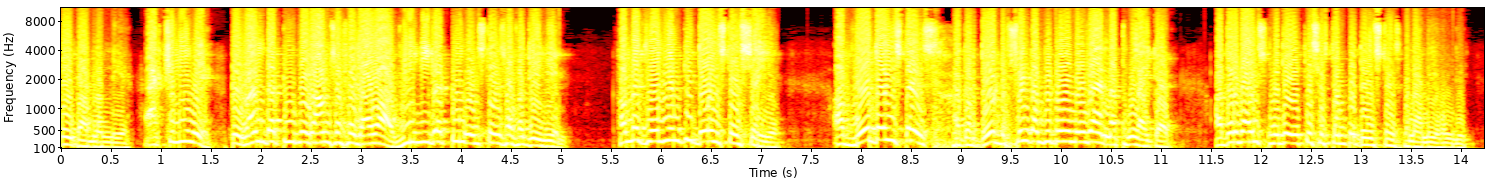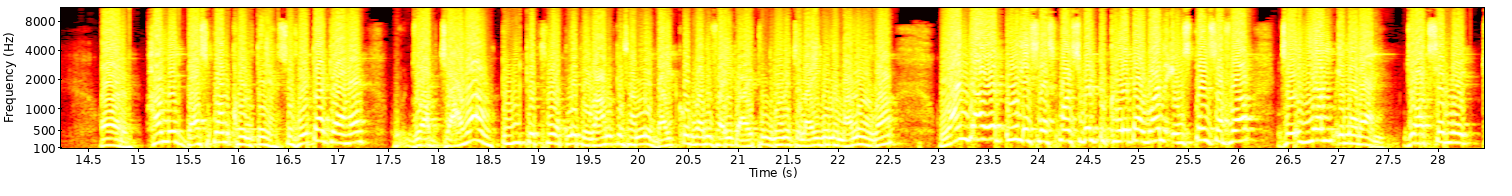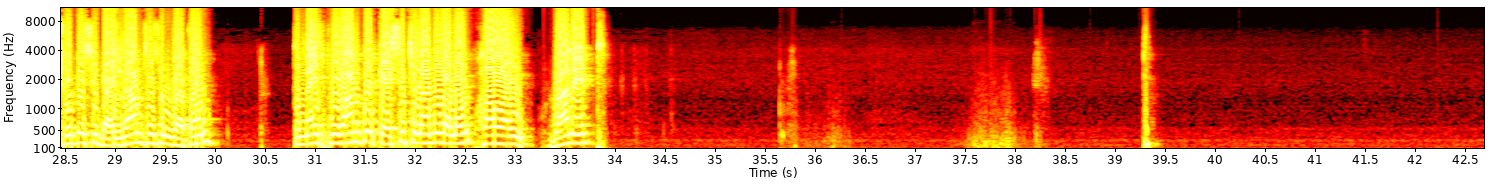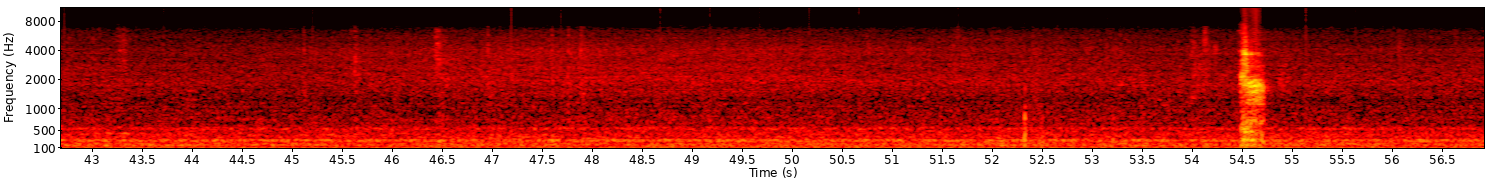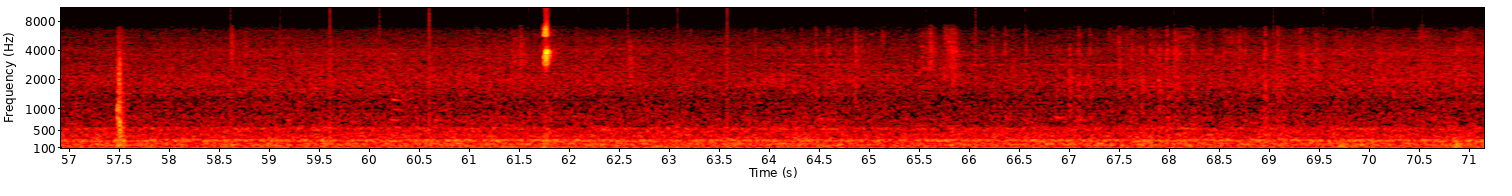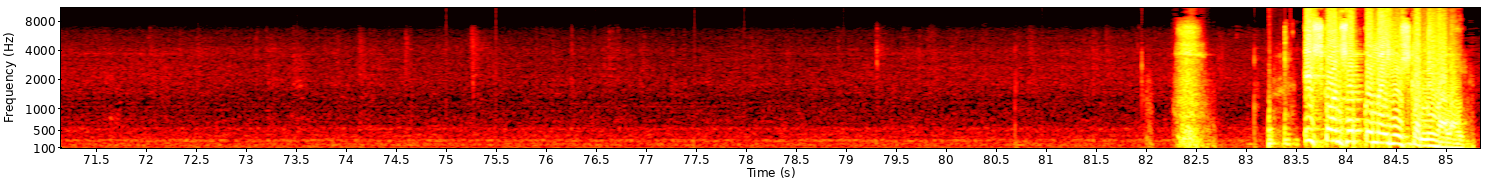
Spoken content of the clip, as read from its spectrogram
कोई प्रॉब्लम नहीं है। एक्चुअली में to run the two programs of a Java we need a two instance of a JVM हमें जेवीएम की दो इंस्टेंस चाहिए। अब वो दो इंस्टेंस अगर दो डिफरेंट कंप्यूटर में मिल जाए नथिंग लाइक एट अदरवाइज़ मुझे एक ही सिस्टम पे दो इंस्टेंस बनानी होंगी। और हम एक डॉसपॉम खोलते हैं। सो होता क्या है? जो आप जावा टूल के थ्रू अपने प्रोग्राम के सामने बाइट कोड वाली फ़ाइल आई थिंक उन्होंने चलाई उन्हें मालूम होगा। One Java tool is responsible to create a one instance of a JVM in a RAM जो अक्सर मैं एक छोटे से डायग्राम से समझाता हूँ। तो मैं इस प्रोग्राम को कैसे चलाने वाला हूँ? हाउ आई रन इट इस कॉन्सेप्ट को मैं यूज़ करने वाला हूँ।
